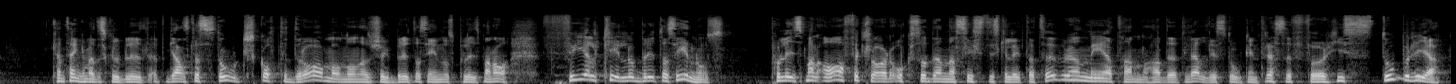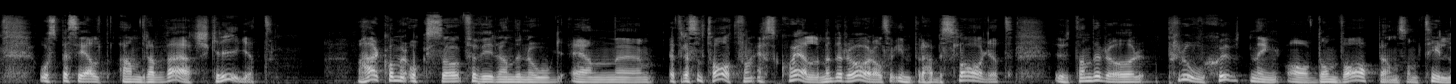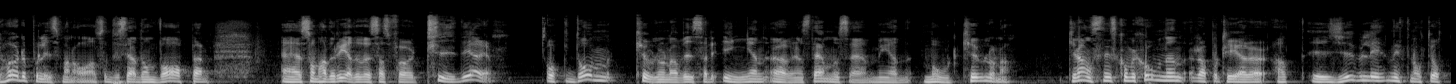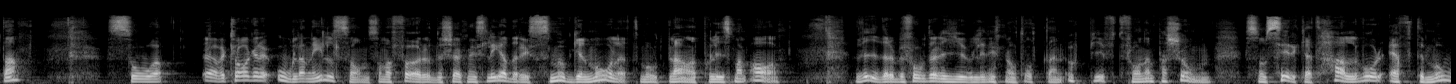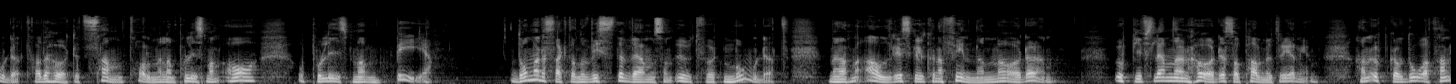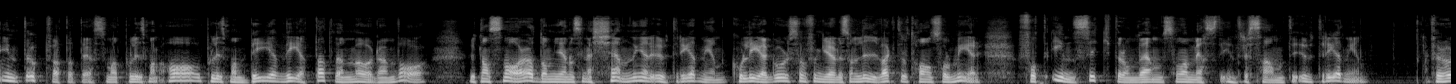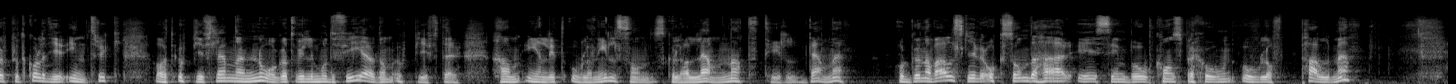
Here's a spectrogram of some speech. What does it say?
kan tänka mig att det skulle bli ett ganska stort skottdrama om någon hade försökt bryta sig in hos polisman A. Fel kille att bryta sig in hos. Polisman A förklarade också den nazistiska litteraturen med att han hade ett väldigt stort intresse för historia och speciellt andra världskriget. Och här kommer också förvirrande nog en, eh, ett resultat från SKL men det rör alltså inte det här beslaget utan det rör provskjutning av de vapen som tillhörde polisman A, alltså det vill säga de vapen eh, som hade redovisats för tidigare. Och de kulorna visade ingen överensstämmelse med mordkulorna. Granskningskommissionen rapporterar att i juli 1988 så överklagade Ola Nilsson som var förundersökningsledare i smuggelmålet mot bland annat polisman A vidarebefordrade i juli 1988 en uppgift från en person som cirka ett halvår efter mordet hade hört ett samtal mellan polisman A och polisman B de hade sagt att de visste vem som utfört mordet men att man aldrig skulle kunna finna mördaren. Uppgiftslämnaren hördes av palmutredningen. Han uppgav då att han inte uppfattat det som att polisman A och polisman B vetat vem mördaren var. Utan snarare att de genom sina känningar i utredningen, kollegor som fungerade som livvakter åt Hans Holmér, fått insikter om vem som var mest intressant i utredningen. Förhörsprotokollet ger intryck av att uppgiftslämnaren något ville modifiera de uppgifter han enligt Ola Nilsson skulle ha lämnat till denne. Och Gunnar Wall skriver också om det här i sin bok Konspiration Olof Palme.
